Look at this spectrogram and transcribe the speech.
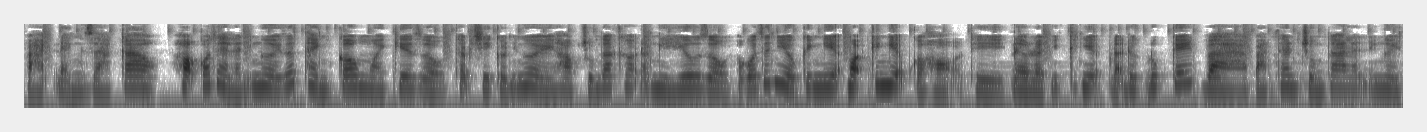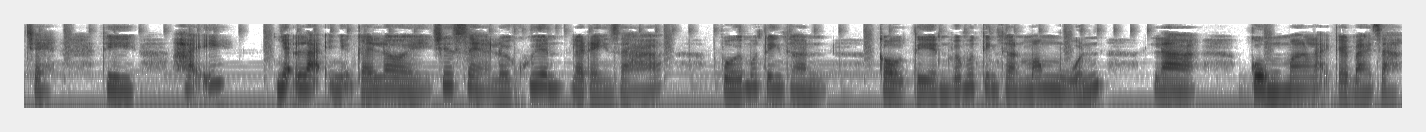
và hãy đánh giá cao. Họ có thể là những người rất thành công ngoài kia rồi, thậm chí có những người học chúng ta họ đã nghỉ hưu rồi, họ có rất nhiều kinh nghiệm. Mọi kinh nghiệm của họ thì đều là những kinh nghiệm đã được đúc kết và bản thân chúng ta là những người trẻ. Thì hãy nhận lại những cái lời chia sẻ, lời khuyên, lời đánh giá với một tinh thần cầu tiến, với một tinh thần mong muốn là cùng mang lại cái bài giảng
